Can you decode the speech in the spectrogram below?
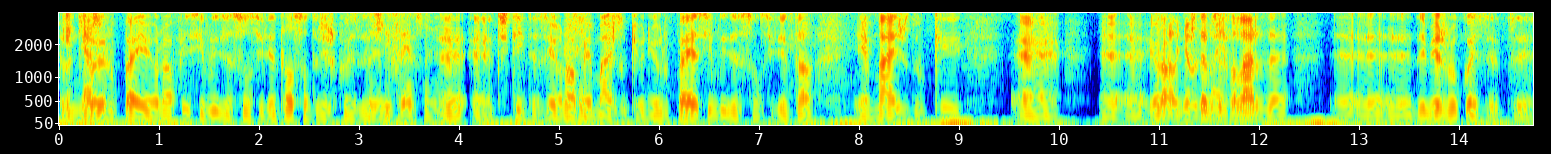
a é União Europeia, a Europa e a civilização ocidental são três coisas, coisas diferentes, é? Uh, uh, distintas. A Europa Sim. é mais do que a União Europeia, a civilização ocidental é mais do que uh, a Europa. Mas estamos Europeia, a falar da, da mesma coisa, de,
